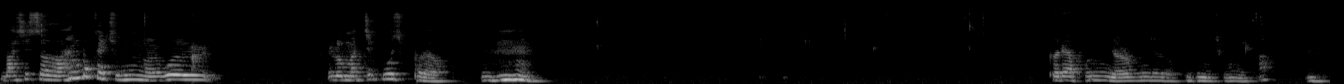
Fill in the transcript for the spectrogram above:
맛있어서 행복해 죽는 얼굴로만 찍고 싶어요. 그래야 보는 여러분들도 기분이 좋으니까. 음.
